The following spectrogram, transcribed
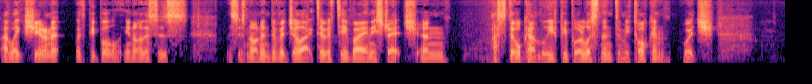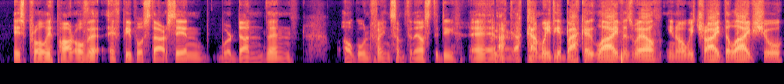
I like sharing it with people. You know, this is this is not an individual activity by any stretch, and I still can't believe people are listening to me talking, which is probably part of it. If people start saying we're done, then I'll go and find something else to do. Uh, I, I can't wait to get back out live as well. You know, we tried the live show,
